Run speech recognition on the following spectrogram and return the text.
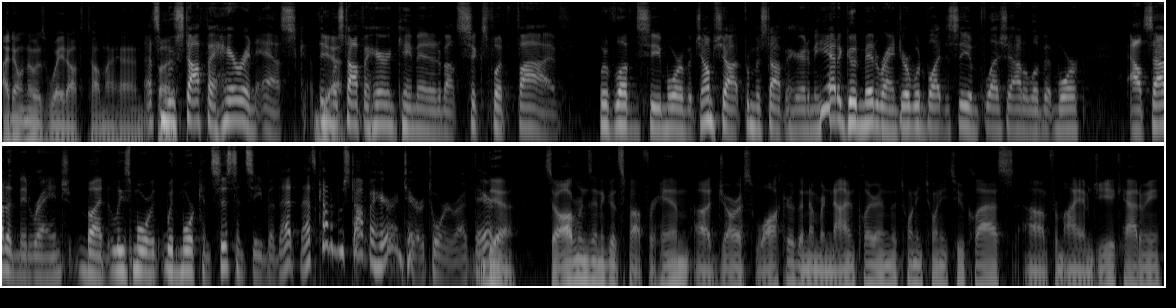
I don't know his weight off the top of my head. That's Mustapha Heron esque. I think yeah. Mustapha Heron came in at about six foot five. Would have loved to see more of a jump shot from Mustapha Heron. I mean, he had a good mid ranger. Would have liked to see him flesh out a little bit more outside of the mid range, but at least more with, with more consistency. But that that's kind of Mustapha Heron territory right there. Yeah. So Auburn's in a good spot for him. Uh, Jarace Walker, the number nine player in the 2022 class um, from IMG Academy,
